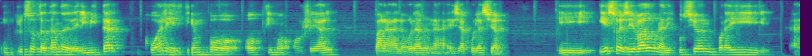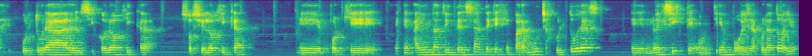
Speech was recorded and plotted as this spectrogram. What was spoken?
incluso tratando de delimitar cuál es el tiempo óptimo o real para lograr una eyaculación. Y, y eso ha llevado a una discusión por ahí cultural, psicológica, sociológica, eh, porque eh, hay un dato interesante que es que para muchas culturas eh, no existe un tiempo eyaculatorio.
